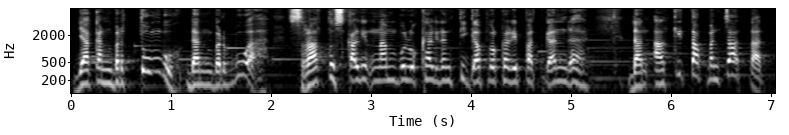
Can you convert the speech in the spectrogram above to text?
dia akan bertumbuh dan berbuah 100 kali, 60 kali, dan 30 kali lipat ganda. Dan Alkitab mencatat,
